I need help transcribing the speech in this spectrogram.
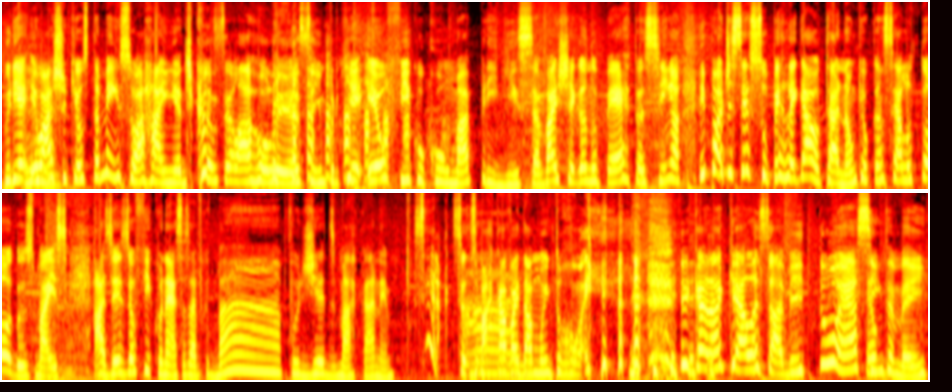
Guria, eu acho que eu também sou a rainha de cancelar rolê, assim, porque eu fico com uma preguiça. Vai chegando perto, assim, ó. E pode ser super legal, tá? Não que eu cancelo todos, mas às vezes eu fico nessa, sabe? Bah, podia desmarcar, né? Será que se eu desmarcar Ai. vai dar muito ruim? Fica naquela, sabe? E tu é assim Eu- também.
